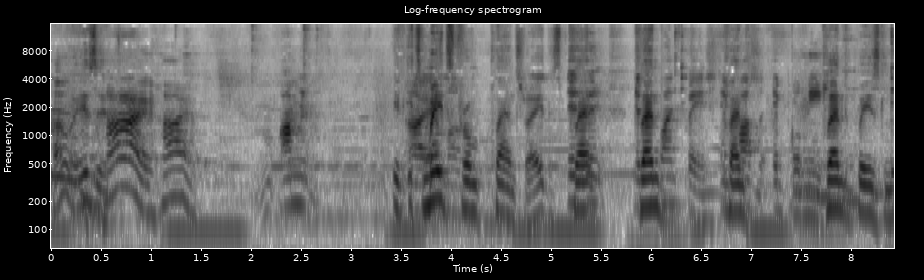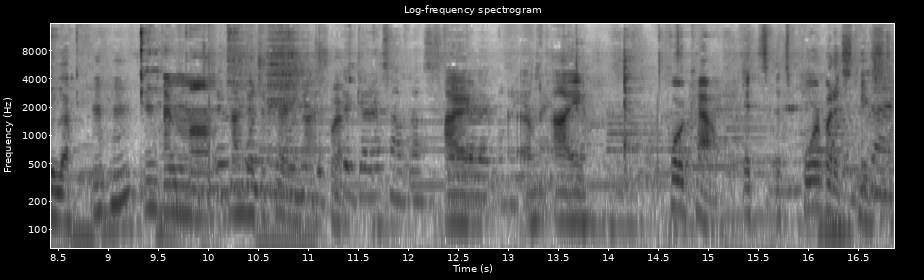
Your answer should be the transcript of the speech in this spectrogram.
How is it? Hi, hi. I'm. It, it's I made am, uh, from plants, right? It's plant, it, it's plant, plant-based. plant- Impossible. Impossible meat. plant-based lula. I'm um, I'm vegetarian. I swear. I um, I poor cow. It's it's poor, but it's tasty.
